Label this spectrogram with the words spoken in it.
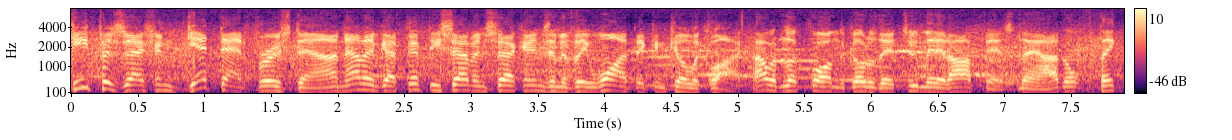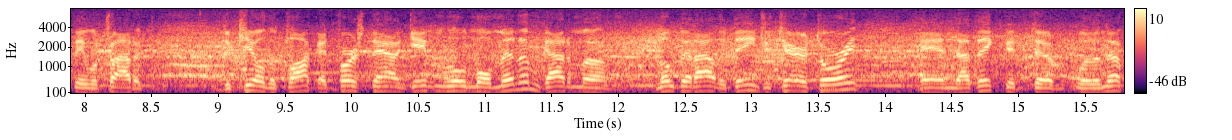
Keep possession, get that first down. Now they've got 57 seconds, and if they want, they can kill the clock. I would look for them to go to their two-minute offense now. I don't think they will try to to kill the clock at first down, gave them a little momentum, got them a little bit out of the danger territory. And I think that uh, with enough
